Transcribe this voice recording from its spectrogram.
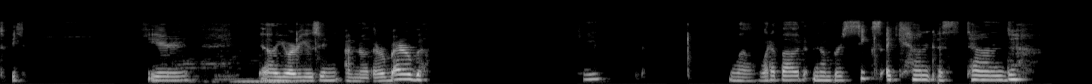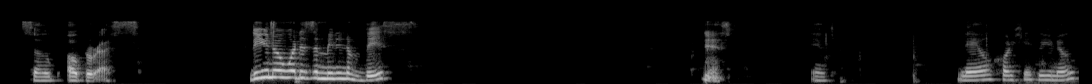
to be. Here, uh, you are using another verb. Okay. Well, what about number six? I can't stand soap operas. Do you know what is the meaning of this? Yes. Okay. Leo, Jorge, do you know?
